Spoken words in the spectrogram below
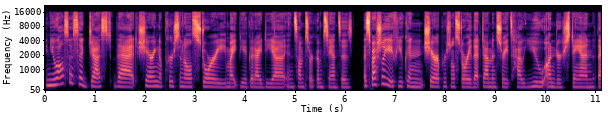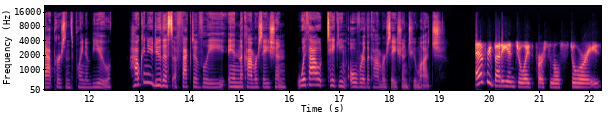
And you also suggest that sharing a personal story might be a good idea in some circumstances, especially if you can share a personal story that demonstrates how you understand that person's point of view. How can you do this effectively in the conversation without taking over the conversation too much? Everybody enjoys personal stories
